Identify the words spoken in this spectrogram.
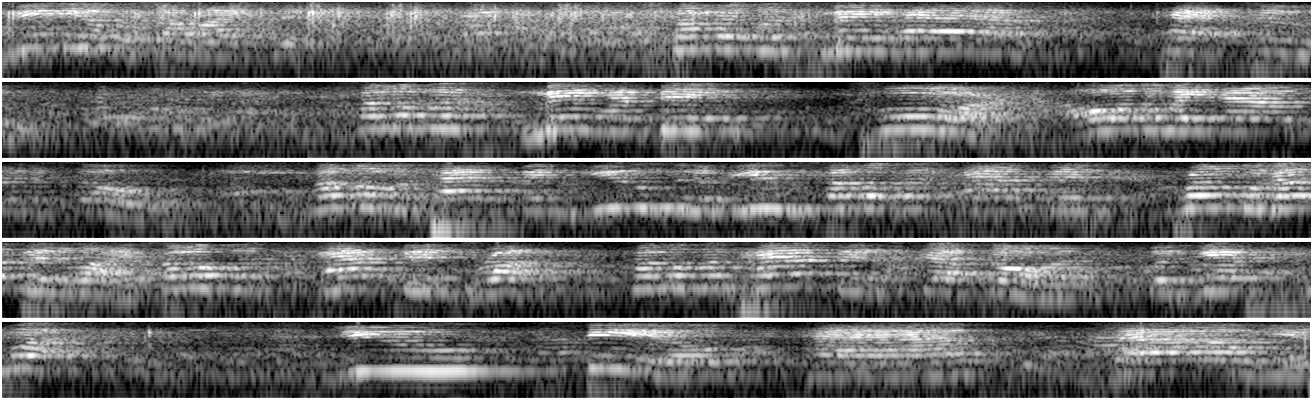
Many of us are like this. Some of us may have tattoos. Some of us may have been torn all the way down to the soul. Some of us have been used and abused. Some of us have been crumbled up in life. Some of us have been dropped. Some of us have been stepped on. But guess what? You still have value.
